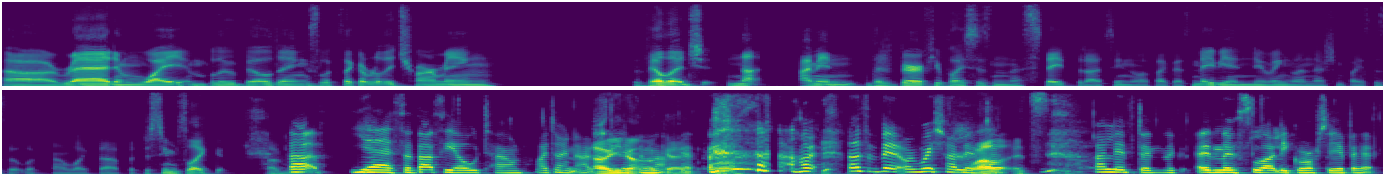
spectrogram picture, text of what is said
uh, red and white and blue buildings. Looks like a really charming village. Not, I mean, there's very few places in the states that I've seen that look like this. Maybe in New England, there's some places that look kind of like that, but just seems like a, That yeah, so that's the old town. I don't actually Oh, you live don't? in Okay. that bit. I- that's a bit. I wish I lived. well, in. it's I lived in the in the slightly grottier bit,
